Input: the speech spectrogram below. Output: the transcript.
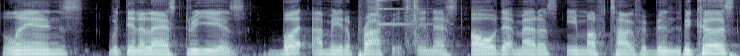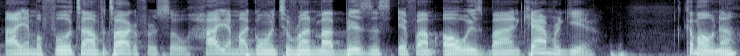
lens within the last three years. But I made a profit, and that's all that matters in my photography business because I am a full time photographer. So, how am I going to run my business if I'm always buying camera gear? Come on now.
